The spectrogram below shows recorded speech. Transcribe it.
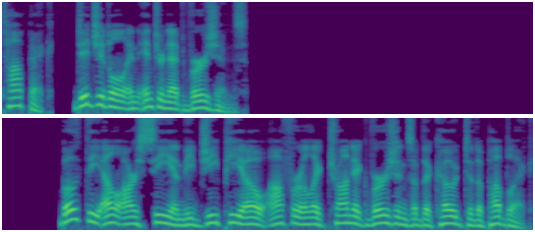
Topic: Digital and Internet versions. Both the LRC and the GPO offer electronic versions of the code to the public.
